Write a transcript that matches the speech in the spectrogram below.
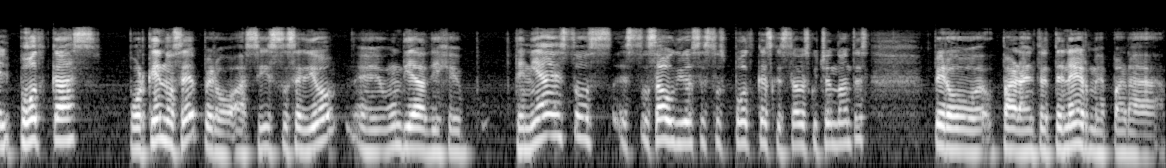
el podcast ¿Por qué? No sé, pero así sucedió. Eh, un día dije, tenía estos, estos audios, estos podcasts que estaba escuchando antes, pero para entretenerme, para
